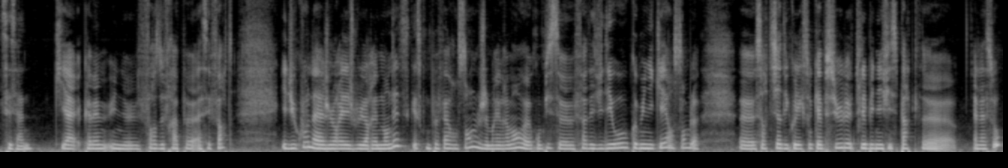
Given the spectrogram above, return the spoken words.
Cézanne, qui a quand même une force de frappe euh, assez forte. Et du coup, je, leur ai, je leur ai demandé qu'est-ce qu'on peut faire ensemble? J'aimerais vraiment euh, qu'on puisse euh, faire des vidéos, communiquer ensemble, sortir des collections capsules, tous les bénéfices partent à l'assaut.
